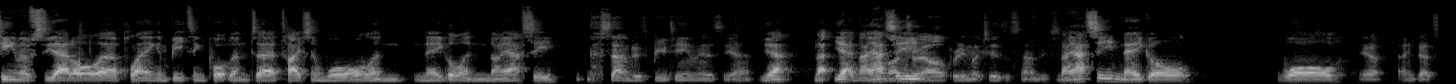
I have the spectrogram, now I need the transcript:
team of Seattle uh, playing and beating Portland. Uh, Tyson Wahl and Neagle and Nyassi. The Sounders B team is yeah. Yeah, Na- yeah, Nyassi, Montreal pretty much is the Sounders. Nyassi, Neagle, Wahl. Yeah, I think that's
